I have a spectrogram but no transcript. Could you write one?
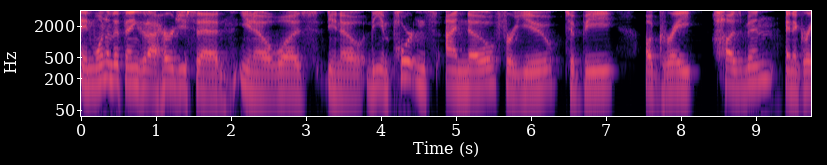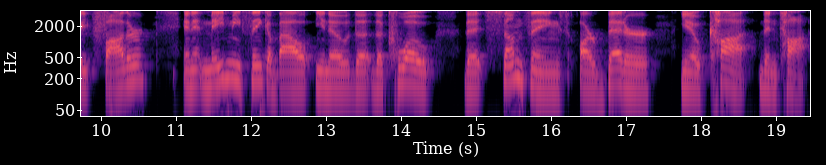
And one of the things that I heard you said, you know, was, you know, the importance I know for you to be a great husband and a great father. And it made me think about, you know, the the quote that some things are better, you know, caught than taught.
